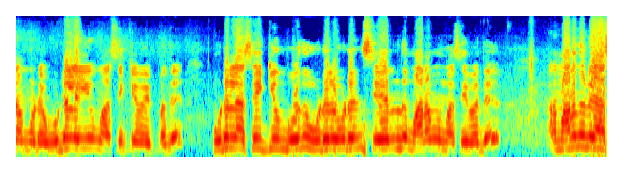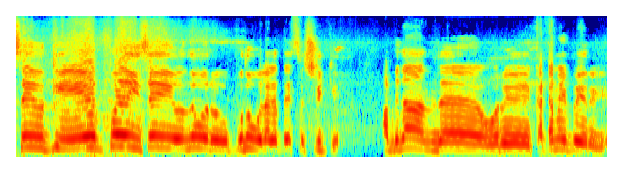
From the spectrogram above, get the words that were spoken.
நம்முடைய உடலையும் அசைக்க வைப்பது. உடல் அசைக்கும் போது உடலுடன் சேர்ந்து மனமும் அசைவது. மனதுடைய அசைவுக்கு ஏற்ப இசை வந்து ஒரு புது உலகத்தை சிருஷ்டிக்கும். அப்படிதான் அந்த ஒரு கட்டமைப்பே இருக்கு.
